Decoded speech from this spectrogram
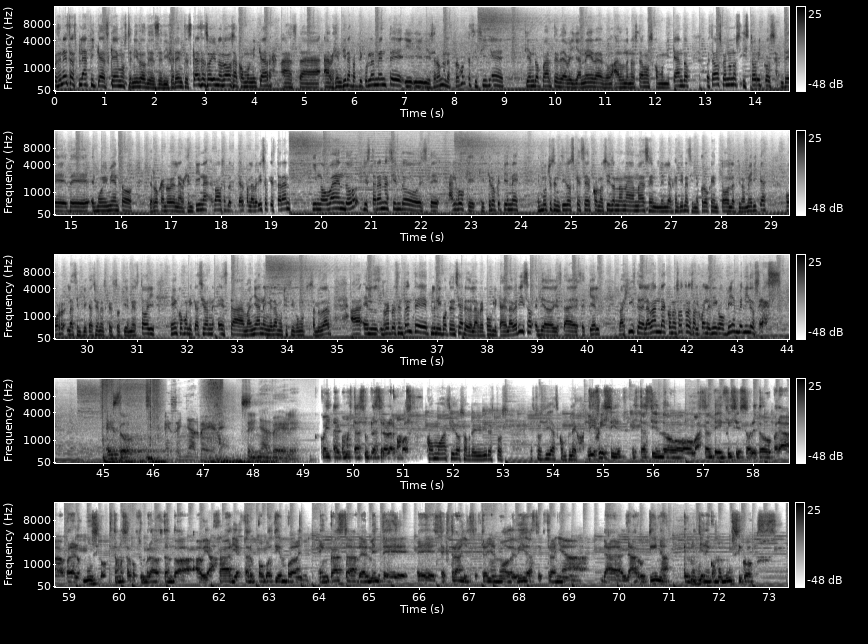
Pues en estas pláticas que hemos tenido desde diferentes casas, hoy nos vamos a comunicar hasta Argentina particularmente y, será una de las preguntas si sigue siendo parte de Avellaneda, a donde nos estamos comunicando, estamos con unos históricos del de, el movimiento de rock and roll en Argentina. Vamos a platicar con la Berizo que estarán innovando y estarán haciendo este algo que, creo que tiene en muchos sentidos que ser conocido, no nada más en, en la Argentina, sino creo que en toda Latinoamérica, por las implicaciones que esto tiene. Estoy en comunicación esta mañana y me da muchísimo gusto saludar a el representante plenipotenciario de la República del Averizo. El día de hoy está Ezequiel, bajista de la banda, con nosotros, al cual le digo bienvenido seas. Esto es Señal BL. Señal BL. ¿Cómo estás? Un placer hablar con vos. ¿Cómo ha sido sobrevivir estos, estos días complejos? Difícil, está siendo bastante difícil, sobre todo para, los músicos. Estamos acostumbrados tanto a, viajar y a estar poco tiempo en, casa. Realmente eh, se extraña, se extraña el modo de vida, se extraña la, rutina que uno tiene como músico.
